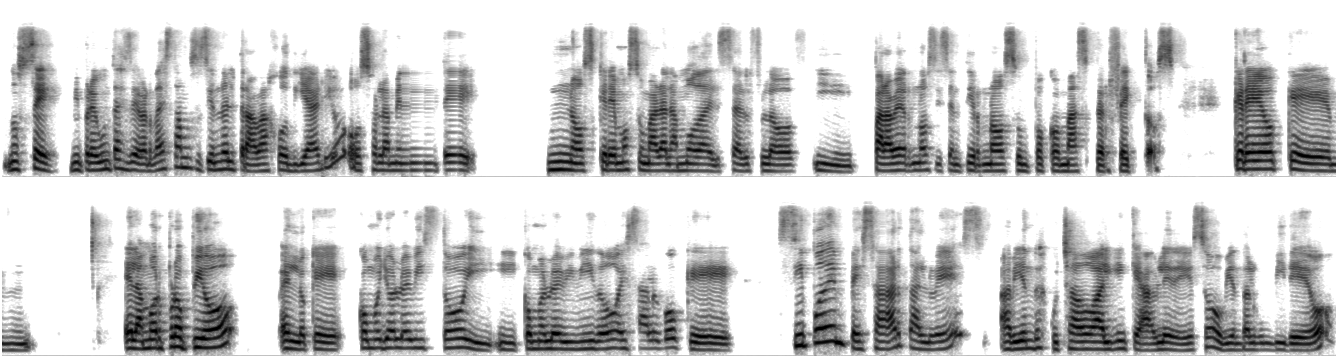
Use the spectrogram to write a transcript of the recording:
no sé, mi pregunta es, ¿de verdad estamos haciendo el trabajo diario o solamente nos queremos sumar a la moda del self-love y para vernos y sentirnos un poco más perfectos? Creo que mm, el amor propio, en lo que, como yo lo he visto y, y como lo he vivido, es algo que sí puede empezar tal vez habiendo escuchado a alguien que hable de eso o viendo algún video,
